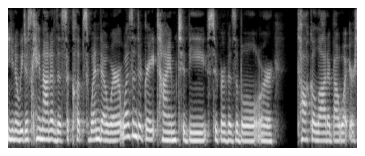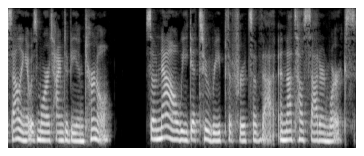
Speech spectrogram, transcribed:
you know, we just came out of this eclipse window where it wasn't a great time to be super visible or talk a lot about what you're selling. It was more a time to be internal. So now we get to reap the fruits of that. And that's how Saturn works.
